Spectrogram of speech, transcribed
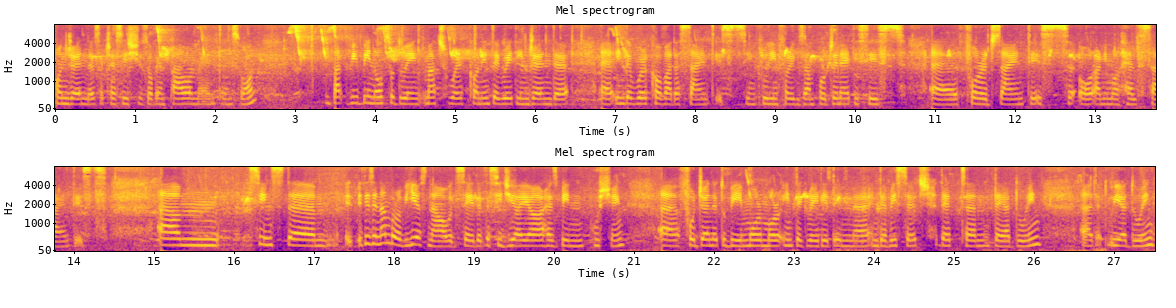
on gender, such as issues of empowerment and so on but we've been also doing much work on integrating gender uh, in the work of other scientists, including, for example, geneticists, uh, forage scientists, or animal health scientists. Um, since the, it, is a number of years now, I would say, that the CGIAR has been pushing uh, for gender to be more and more integrated in, uh, in the research that um, they are doing, uh, that we are doing.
